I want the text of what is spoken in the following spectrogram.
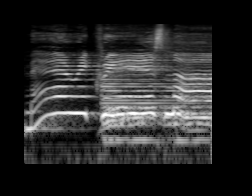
Merry Christmas.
